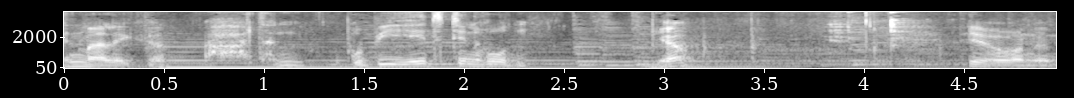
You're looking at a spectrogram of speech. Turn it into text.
Einmalig, ja. Ah, dann probiere ich jetzt den roten. Ja. Die Ronen.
